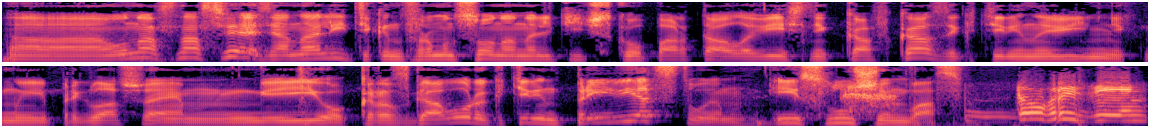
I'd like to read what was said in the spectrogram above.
А, у нас на связи аналитик информационно-аналитического портала «Вестник Кавказа» Екатерина Винник. Мы приглашаем ее к разговору. Екатерин, приветствуем и слушаем вас. Добрый день.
